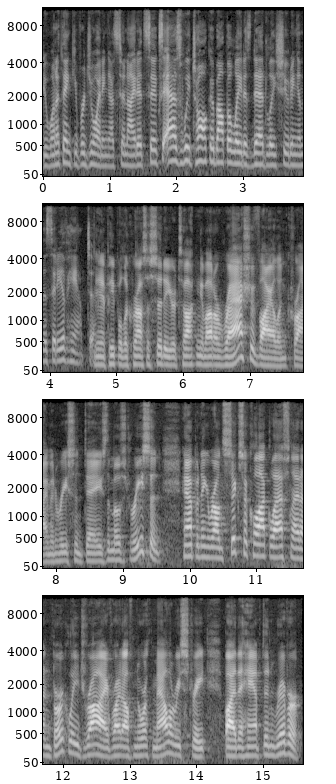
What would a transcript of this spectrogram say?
We do want to thank you for joining us tonight at 6 as we talk about the latest deadly shooting in the city of Hampton. Yeah, people across the city are talking about a rash of violent crime in recent days. The most recent happening around 6 o'clock last night on Berkley Drive, right off North Mallory Street by the Hampton River.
